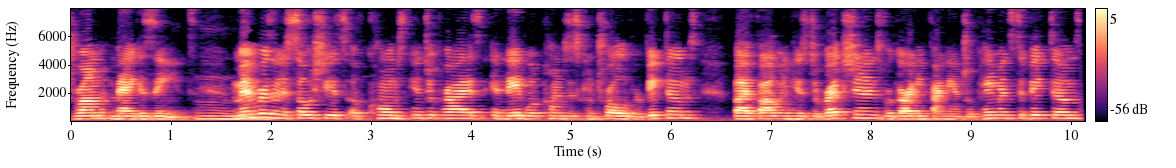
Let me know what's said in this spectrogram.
drum magazines. Mm. Members and associates of Combs Enterprise enabled Combs's control over victims by following his directions regarding financial payments to victims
